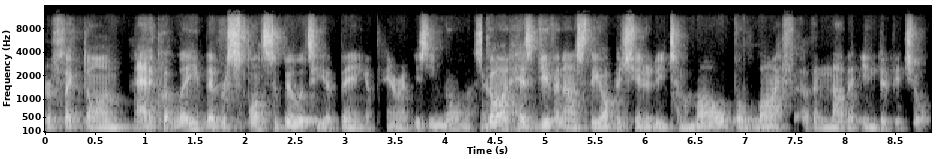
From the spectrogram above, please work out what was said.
reflect on adequately, the responsibility of being a parent is enormous. God has given us the opportunity to mold the life of another individual.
